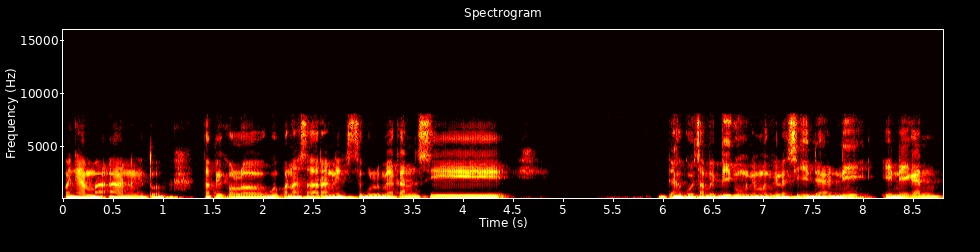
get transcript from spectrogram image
penyamaan gitu. Tapi kalau gue penasaran nih, sebelumnya kan si ah, gue sampai bingung nih manggilnya si Dani ini kan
